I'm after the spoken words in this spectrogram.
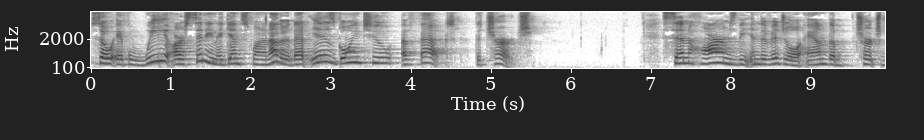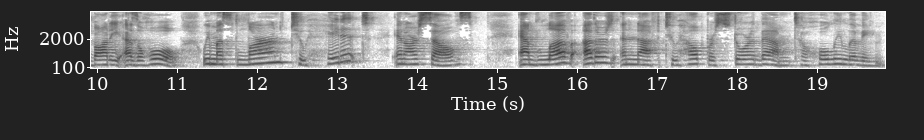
So if we are sinning against one another, that is going to affect the church. Sin harms the individual and the church body as a whole. We must learn to hate it in ourselves and love others enough to help restore them to holy living.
